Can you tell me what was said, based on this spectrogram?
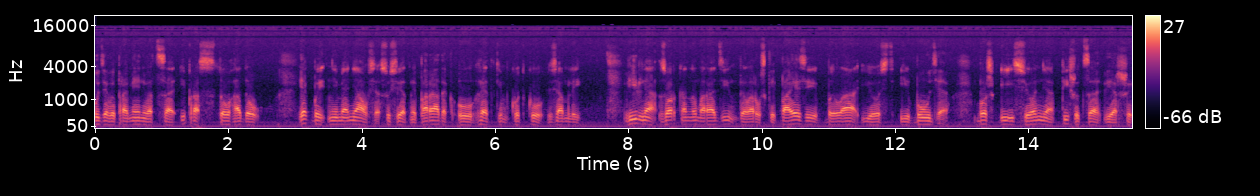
будзе выпраменьвацца і праз 100 гадоў. Як бы не мяняўся сусветны парадак у гэткім кутку зямлі. Вільня зорка нумар адзін беларускай паэзіі была, ёсць і будзе, бо ж і сёння пішуцца вершы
